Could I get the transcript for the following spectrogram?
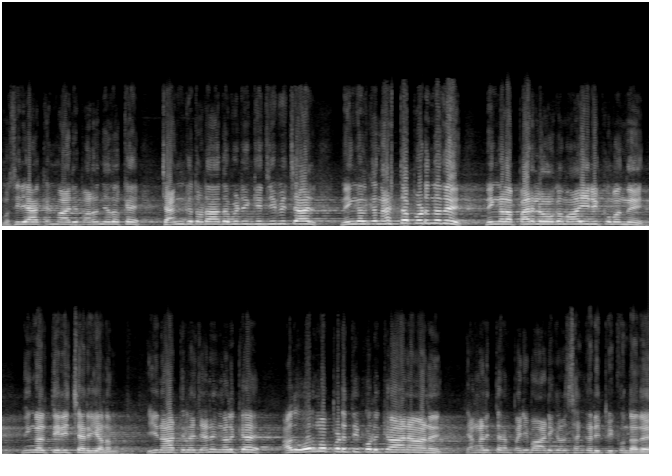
മുസ്ലിയാക്കന്മാർ പറഞ്ഞതൊക്കെ ചങ്ക് തൊടാതെ വിഴുങ്ങി ജീവിച്ചാൽ നിങ്ങൾക്ക് നഷ്ടപ്പെടുന്നത് നിങ്ങളെ പരലോകമായിരിക്കുമെന്ന് നിങ്ങൾ തിരിച്ചറിയണം. ഈ നാട്ടിലെ ജനങ്ങൾക്ക് അത് ഓർമ്മപ്പെടുത്തി കൊടുക്കാനാണ് ഞങ്ങൾ ഇത്തരം പരിപാടികൾ സംഘടിപ്പിക്കുന്നത്.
